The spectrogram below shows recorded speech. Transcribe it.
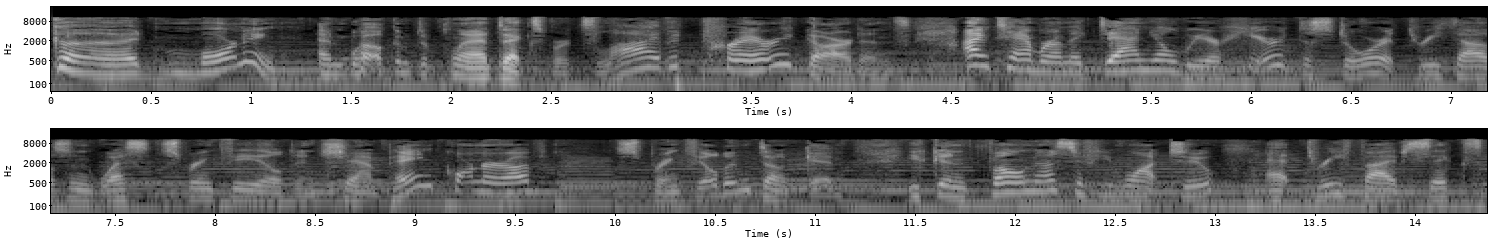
Good morning and welcome to Plant Experts Live at Prairie Gardens. I'm Tamera McDaniel. We are here at the store at 3000 West Springfield in Champaign, corner of Springfield and Duncan. You can phone us if you want to at 356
